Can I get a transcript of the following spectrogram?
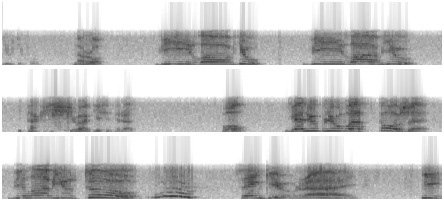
Beautiful. Народ. We love you. We love you. И так еще десять раз. Пол. Я люблю вас тоже. We love you too. Woo! Thank you. Right. И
